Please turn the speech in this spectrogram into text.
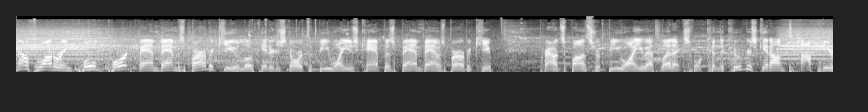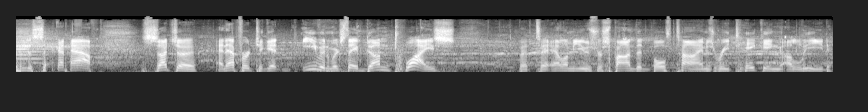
mouth-watering pulled pork. Bam Bam's Barbecue, located just north of BYU's campus. Bam Bam's Barbecue, proud sponsor of BYU Athletics. Well, can the Cougars get on top here in the second half? Such a an effort to get even, which they've done twice. But uh, LMU's responded both times, retaking a lead.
